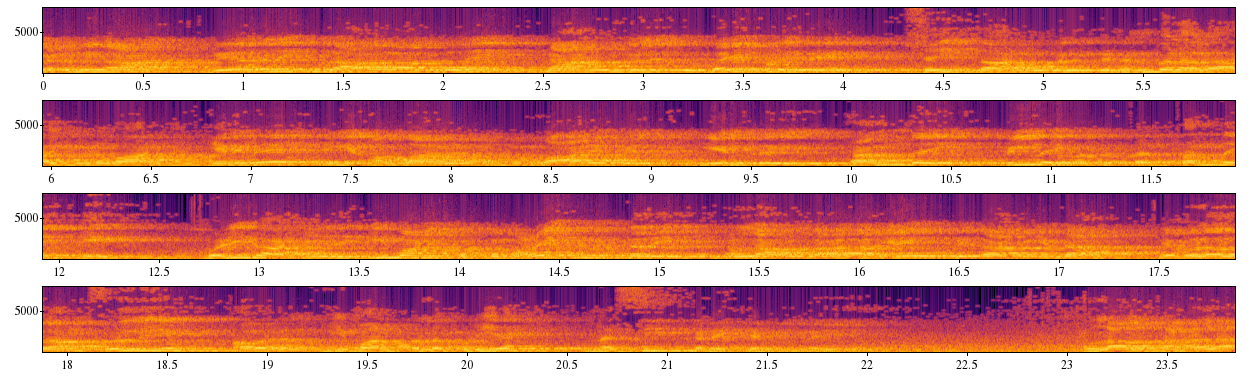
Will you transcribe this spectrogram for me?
கடுமையான வேதனைக்குள் ஆளாகுவதை நான் உங்களுக்கு பயப்படுகிறேன். செய்தான் உங்களுக்கு நண்பனாக ஆகிவிடுவான். எனவே நீங்கள் அல்லாஹ்வின் வாருங்கள் என்று தந்தை பிள்ளை வந்து தன் தந்தைக்கு வழிகாட்டியதை ஈமானி பக்கம் அழைத்து விட்டதை அல்லாஹ் தாலா நினைவுக்கு காட்டுகின்றார் எவ்வளவுதான் சொல்லியும் அவர்கள் ஈமான் கொள்ளக்கூடிய நசீப் கிடைக்கவில்லை. அல்லாஹ் தாலா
